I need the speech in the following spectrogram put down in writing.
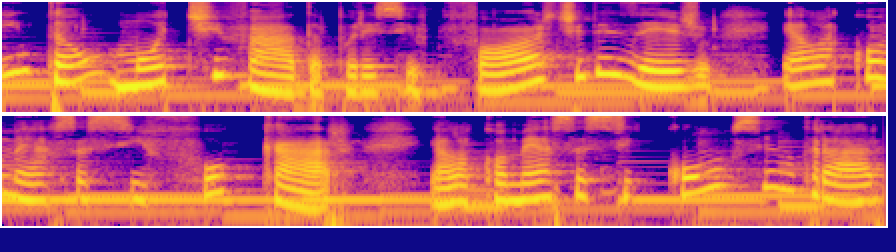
Então, motivada por esse forte desejo, ela começa a se focar, ela começa a se concentrar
